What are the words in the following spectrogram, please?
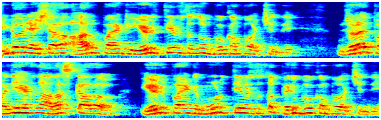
ఇండోనేషియాలో ఆరు పాయింట్ ఏడు తీవ్రతతో భూకంపం వచ్చింది. జూలై పదిహేడున అలస్కాలో ఏడు పాయింట్ మూడు తీవ్రతతో పెను భూకంపం వచ్చింది.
